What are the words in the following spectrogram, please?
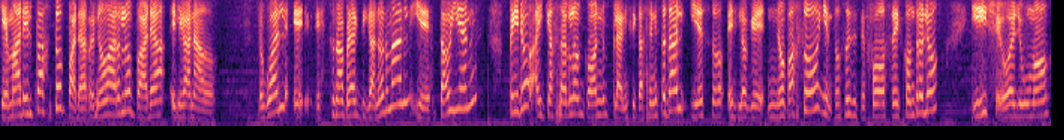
quemar el pasto para renovarlo para el ganado. Lo cual eh, es una práctica normal y está bien, pero hay que hacerlo con planificación estatal y eso es lo que no pasó y entonces este fuego se descontroló y llegó el humo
